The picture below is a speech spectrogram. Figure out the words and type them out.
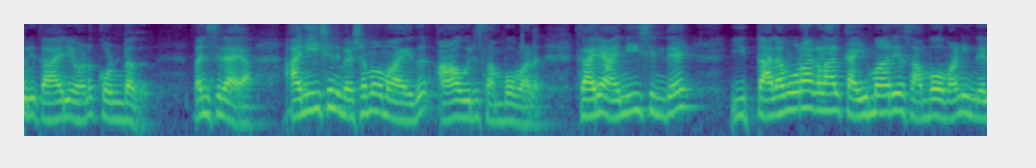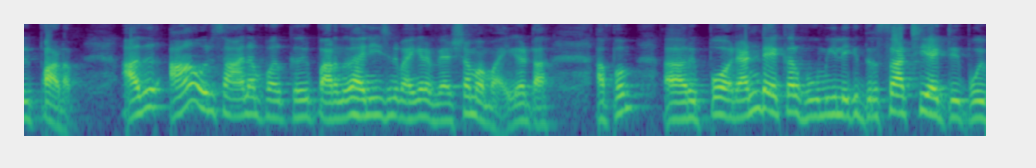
ഒരു കാര്യമാണ് കൊണ്ടത്. മനസ്സിലായ? അനീഷിന് വിഷമമായത് ആ ഒരു സംഭവമാണ്. കാര്യം അനീഷിന്റെ ഈ തലമുറകളാൽ കൈമാറിയ സംഭവമാണ് ഈ നെൽപ്പാടം. അത് ആ ഒരു സാധനം പറഞ്ഞത് അനീഷിന് ഭയങ്കര വിഷമമായി കേട്ടോ. അപ്പം റിപ്പോ രണ്ട് ഏക്കർ ഭൂമിയിലേക്ക് ദൃസാക്ഷിയായിട്ട് പോയി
